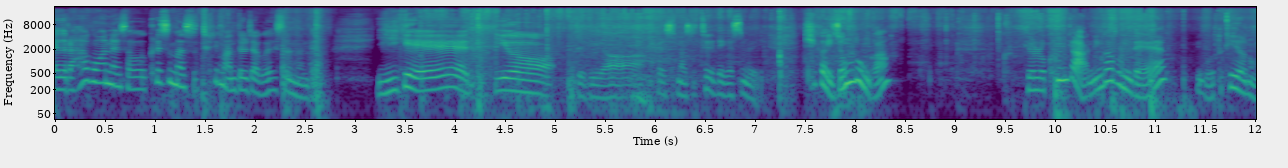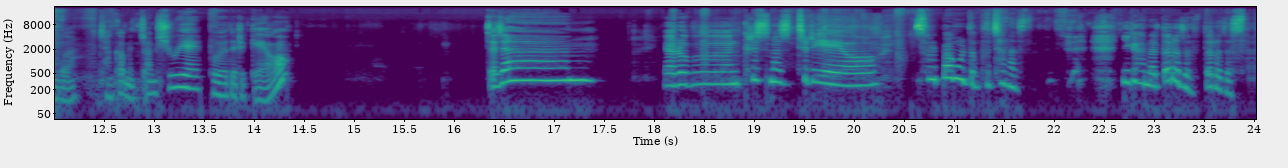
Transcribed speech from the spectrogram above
애들 학원에서 크리스마스 트리 만들자고 했었는데 이게 드디어 드디어 크리스마스 트리 되겠습니다. 키가 이 정도인가? 그 별로 큰 게 아닌가 본데 이거 어떻게 여는 거야? 잠깐만 잠시 후에 보여드릴게요. 짜잔! 여러분 크리스마스 트리예요. 솔방울도 붙여놨어. 이거 하나 떨어졌어 떨어졌어.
